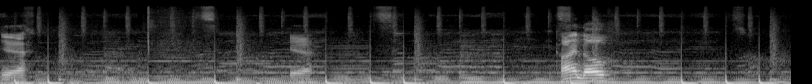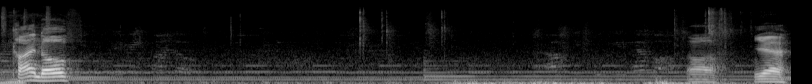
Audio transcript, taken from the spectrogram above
Yeah. Yeah. Kind of. Kind of. Uh, yeah.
